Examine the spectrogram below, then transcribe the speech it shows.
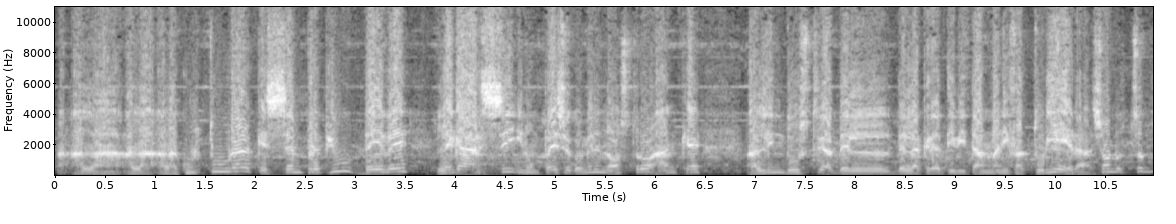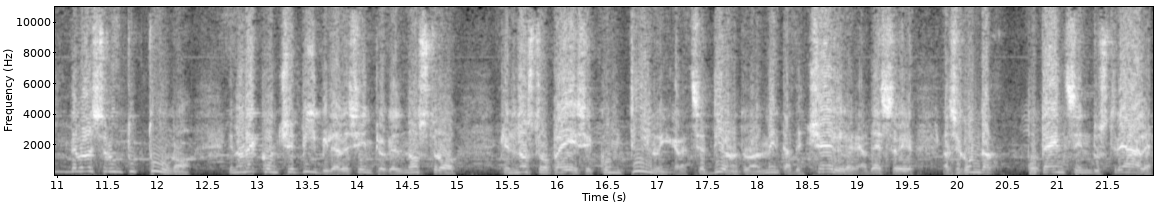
alla, alla, alla, cultura che sempre più deve legarsi in un paese come il nostro anche all'industria del, della creatività manifatturiera, sono, sono, devono essere un tutt'uno e non è concepibile ad esempio che il, nostro, che il nostro paese continui, grazie a Dio naturalmente, ad eccellere, ad essere la seconda potenza industriale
